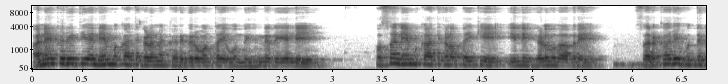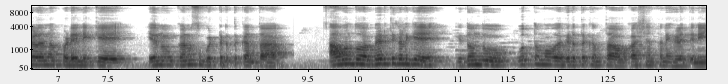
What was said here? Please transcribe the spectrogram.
ಅನೇಕ ರೀತಿಯ ನೇಮಕಾತಿಗಳನ್ನು ಕರೆದಿರುವಂಥ ಈ ಒಂದು ಹಿನ್ನೆಲೆಯಲ್ಲಿ ಹೊಸ ನೇಮಕಾತಿಗಳ ಪೈಕಿ ಇಲ್ಲಿ ಹೇಳುವುದಾದರೆ ಸರ್ಕಾರಿ ಹುದ್ದೆಗಳನ್ನು ಪಡೆಯಲಿಕ್ಕೆ ಏನು ಕನಸು ಬಿಟ್ಟಿರ್ತಕ್ಕಂಥ ಆ ಒಂದು ಅಭ್ಯರ್ಥಿಗಳಿಗೆ ಇದೊಂದು ಉತ್ತಮವಾಗಿರತಕ್ಕಂಥ ಅವಕಾಶ ಅಂತಲೇ ಹೇಳ್ತೀನಿ.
